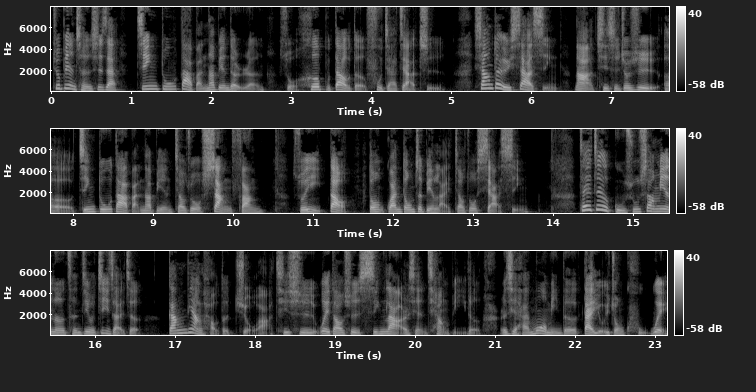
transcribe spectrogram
就变成是在京都、大阪那边的人所喝不到的附加价值。相对于下行，那其实就是呃京都、大阪那边叫做上方，所以到东关东这边来叫做下行。在这个古书上面呢，曾经有记载着。刚酿好的酒啊，其实味道是辛辣而且很呛鼻的，而且还莫名的带有一种苦味。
